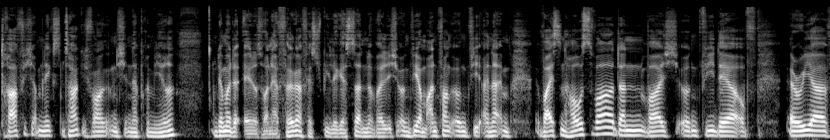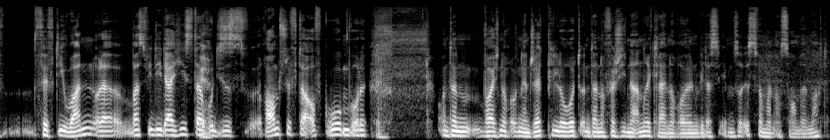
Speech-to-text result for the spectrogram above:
traf ich am nächsten Tag. Ich war nicht in der Premiere und der meinte, ey, das waren ja Völkerfestspiele gestern, ne, weil ich irgendwie am Anfang irgendwie einer im Weißen Haus war, dann war ich irgendwie der auf Area 51 oder was wie die da hieß da, ja. wo dieses Raumschiff da aufgehoben wurde. Ja. Und dann war ich noch irgendein Jetpilot und dann noch verschiedene andere kleine Rollen, wie das eben so ist, wenn man Ensemble macht.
